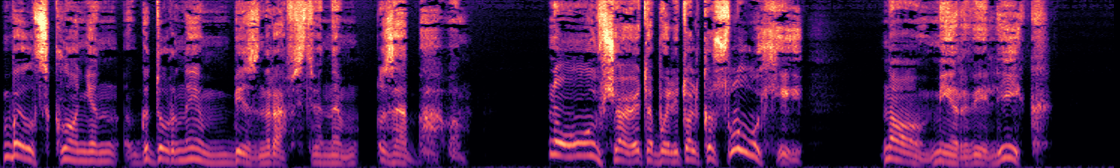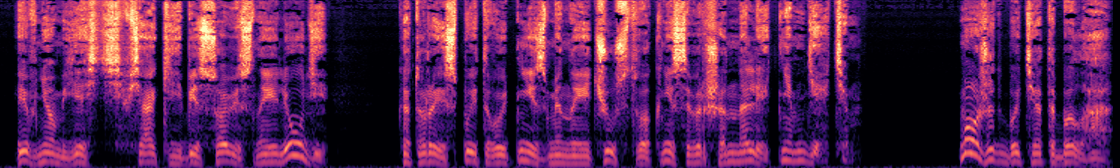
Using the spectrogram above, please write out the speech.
Был склонен к дурным безнравственным забавам. Ну, все это были только слухи, но мир велик, и в нем есть всякие бессовестные люди — которые испытывают низменные чувства к несовершеннолетним детям. Может быть, это была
